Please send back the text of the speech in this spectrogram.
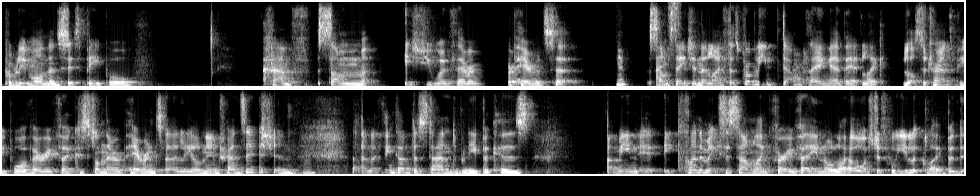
probably more than cis people, have some issue with their appearance at yep. some stage in their life. That's probably downplaying it a bit. Like lots of trans people are very focused on their appearance early on in transition. Mm-hmm. And I think understandably because I mean, it, it kind of makes it sound like very vain or like, oh, it's just what you look like. But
